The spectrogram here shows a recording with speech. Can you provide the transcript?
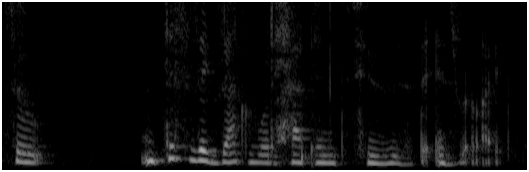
So, this is exactly what happened to the Israelites.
